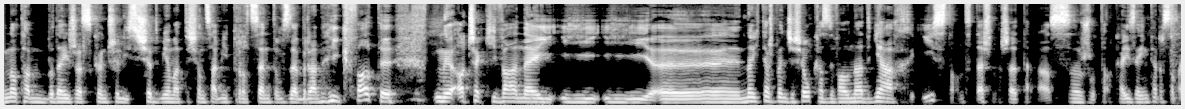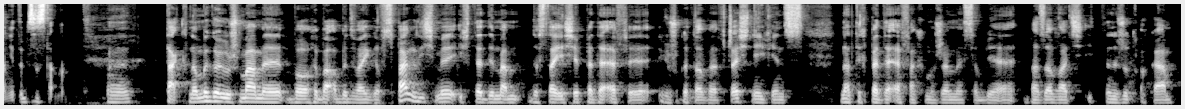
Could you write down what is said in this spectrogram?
no tam bodajże skończyli z siedmioma tysiącami procentów zebranej kwoty oczekiwanej i, i no i też będzie się ukazywał na dniach i stąd też nasze teraz rzut oka i zainteresowanie tym systemem. Tak, no my go już mamy, bo chyba obydwaj go wsparliśmy i wtedy mam, dostaje się PDF-y już gotowe wcześniej, więc na tych PDF-ach możemy sobie bazować i ten rzut oka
